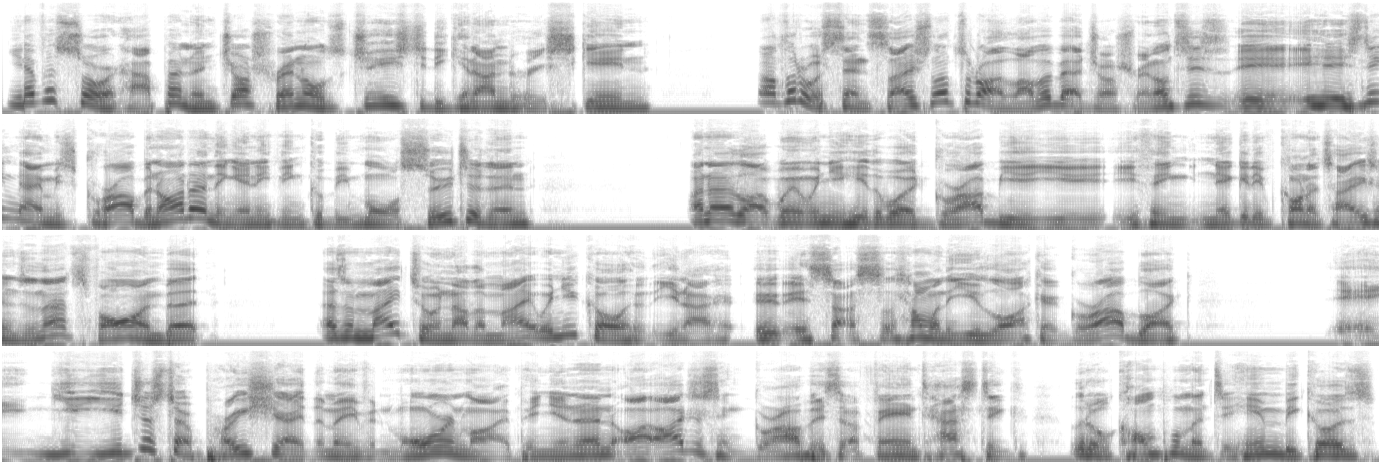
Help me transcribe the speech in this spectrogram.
you never saw it happen. And Josh Reynolds, geez, did he get under his skin? I thought it was sensational. That's what I love about Josh Reynolds. His, his nickname is Grub, and I don't think anything could be more suited. And I know, like when, when you hear the word Grub, you, you you think negative connotations, and that's fine. But as a mate to another mate, when you call it, you know, it's someone that you like a Grub, like eh, you, you just appreciate them even more, in my opinion. And I, I just think Grub is a fantastic little compliment to him because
